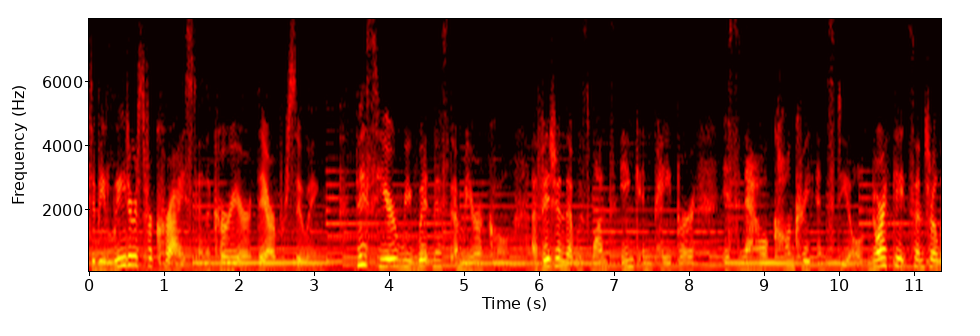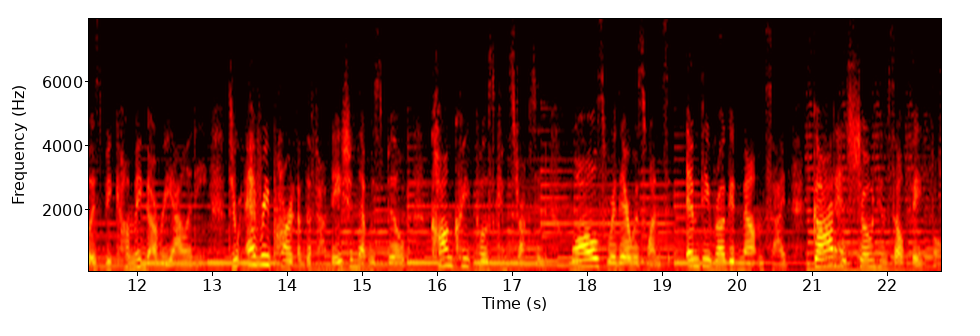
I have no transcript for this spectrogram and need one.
to be leaders for Christ and the career they are pursuing. This year, we witnessed a miracle. A vision that was once ink and paper is now concrete and steel. Northgate Central is becoming a reality. Through every part of the foundation that was built, concrete posts constructed, walls where there was once empty, rugged mountainside, God has shown himself faithful.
